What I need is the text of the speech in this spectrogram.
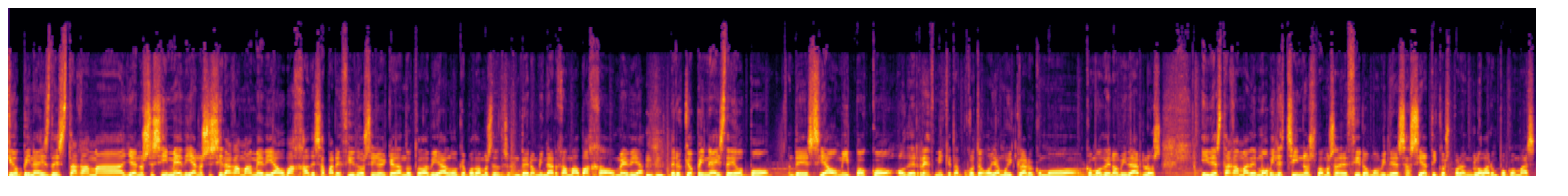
¿Qué opináis de esta gama, ya no sé si media, no sé si la gama media o baja ha desaparecido, sigue quedando todavía algo que podamos denominar gama baja o media, pero ¿qué opináis de Oppo, de Xiaomi Poco o de Redmi, que tampoco tengo ya muy claro cómo, cómo denominarlos, y de esta gama de móviles chinos, vamos a decir, o móviles asiáticos por englobar un poco más?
